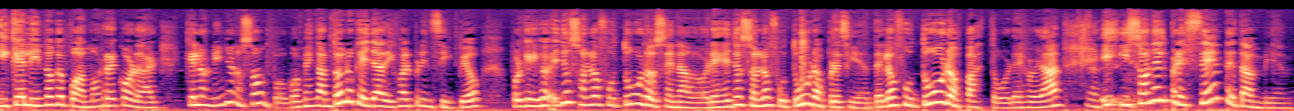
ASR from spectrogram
y qué lindo que podamos recordar que los niños no son pocos. Me encantó lo que ella dijo al principio, porque dijo, ellos son los futuros senadores, ellos son los futuros presidentes, los futuros pastores, ¿verdad? Y, y, son el presente también.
